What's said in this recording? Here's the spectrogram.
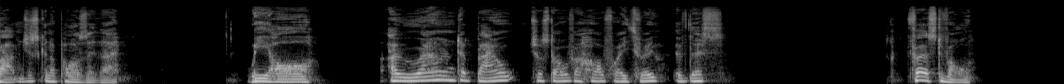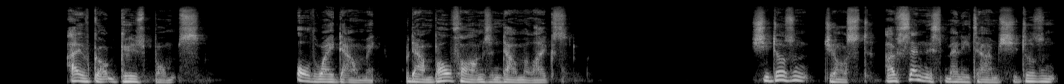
right, I'm just going to pause it there. We are around about just over halfway through of this. First of all, I've got goosebumps all the way down me, down both arms and down my legs. She doesn't just, I've said this many times, she doesn't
